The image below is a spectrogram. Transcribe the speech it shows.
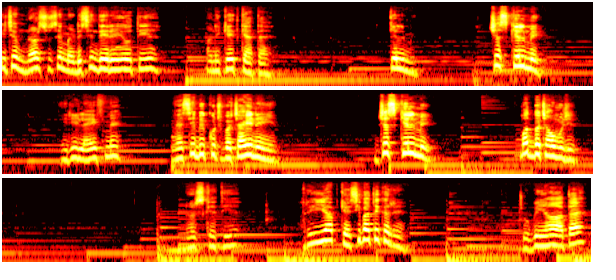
कि जब नर्स उसे मेडिसिन दे रही होती है, अनिकेत कहता है, किल मी, जस्ट किल मी। मेरी लाइफ में वैसे भी कुछ बचा ही नहीं है। Just kill me. मत बचाओ मुझे। नर्स कहती है, अरे, ये आप कैसी बातें कर रहे हैं? जो भी यहाँ आता है,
